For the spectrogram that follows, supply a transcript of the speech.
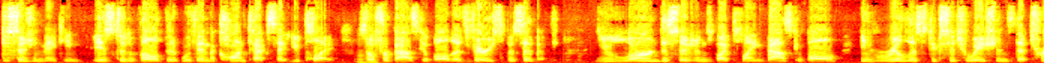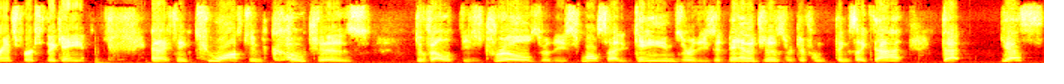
decision making is to develop it within the context that you play. Mm-hmm. So for basketball, that's very specific you learn decisions by playing basketball in realistic situations that transfer to the game. And I think too often coaches develop these drills or these small sided games or these advantages or different things like that that yes,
